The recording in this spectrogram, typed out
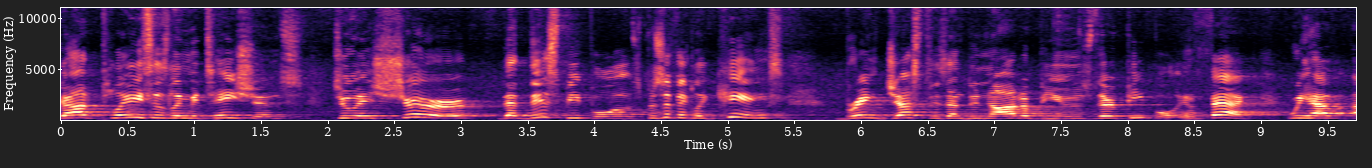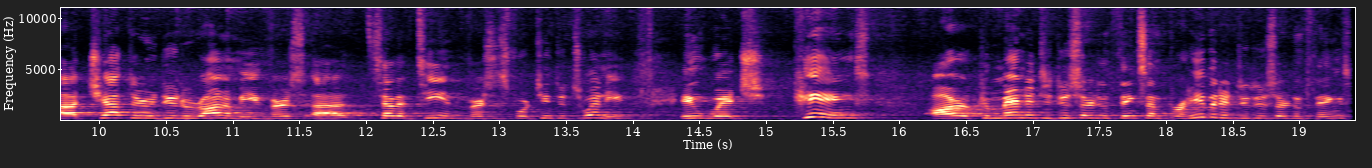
God places limitations to ensure that these people, specifically kings, bring justice and do not abuse their people. In fact, we have a chapter in Deuteronomy, verse uh, 17, verses 14 to 20, in which kings are commanded to do certain things and prohibited to do certain things.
